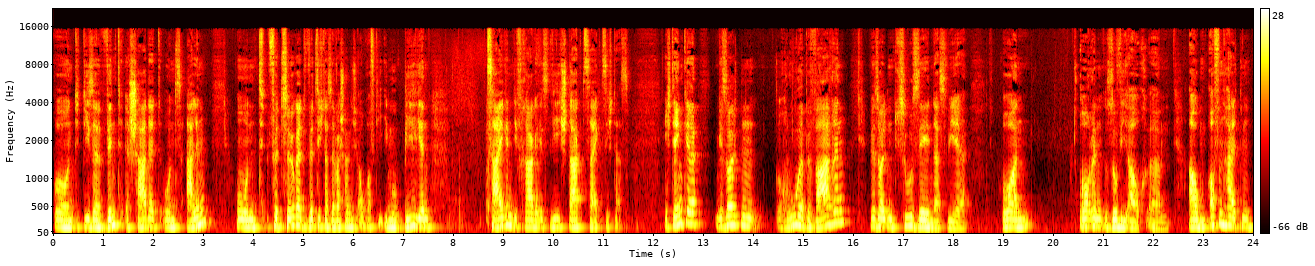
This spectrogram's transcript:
Und dieser Wind schadet uns allen. Und verzögert wird sich das sehr wahrscheinlich auch auf die Immobilien zeigen. Die Frage ist, wie stark zeigt sich das? Ich denke, wir sollten Ruhe bewahren. Wir sollten zusehen, dass wir Ohren, Ohren sowie auch ähm, Augen offen halten.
